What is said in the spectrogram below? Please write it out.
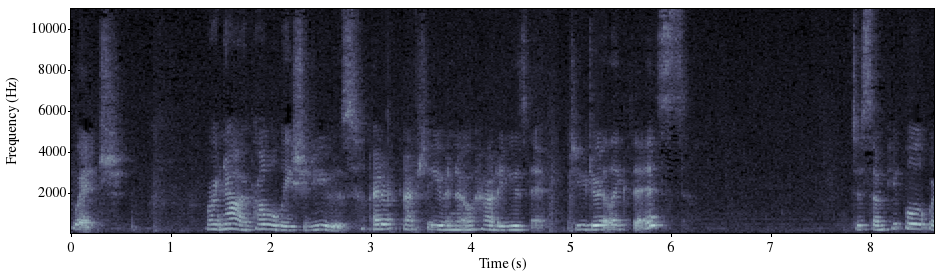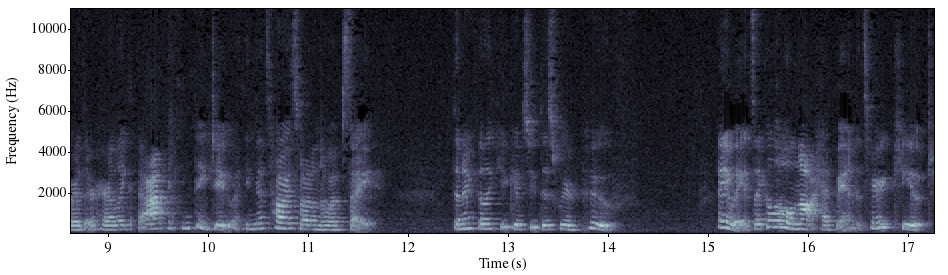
which right now I probably should use. I don't actually even know how to use it. Do you do it like this? Do some people wear their hair like that? I think they do. I think that's how I saw it on the website. Then I feel like it gives you this weird poof. Anyway, it's like a little knot headband. It's very cute.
